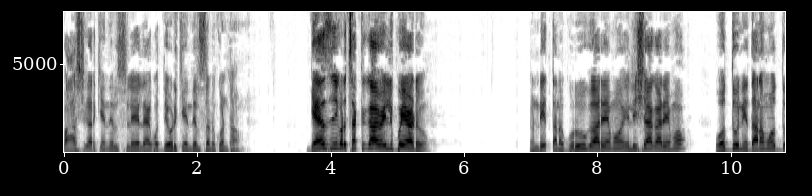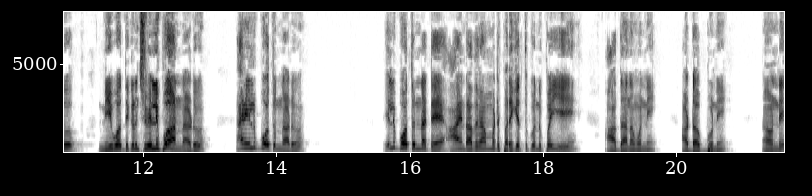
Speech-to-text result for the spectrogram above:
పాస్టర్ గారికి ఏం తెలుసులే లేకపోతే దేవుడికి ఏం తెలుసు అనుకుంటాం. గ్యాజీ కూడా చక్కగా వెళ్ళిపోయాడు. అండి తన గురువు గారేమో ఎలిషా గారేమో వద్దు నీ ధనం వద్దు నీ వద్దు ఇక్కడి నుంచి వెళ్ళిపో అన్నాడు. ఆయన వెళ్ళిపోతున్నాడు. వెళ్ళిపోతుండటే ఆయన రథం వెంబడి పరిగెత్తుకొని పోయి ఆ ధనముని ఆ డబ్బుని ఏమండి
